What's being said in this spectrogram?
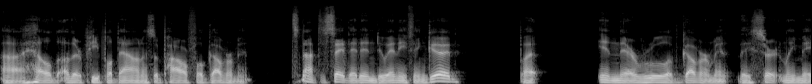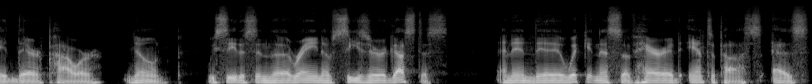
uh, held other people down as a powerful government. It's not to say they didn't do anything good, but in their rule of government, they certainly made their power known. We see this in the reign of Caesar Augustus and in the wickedness of Herod Antipas as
